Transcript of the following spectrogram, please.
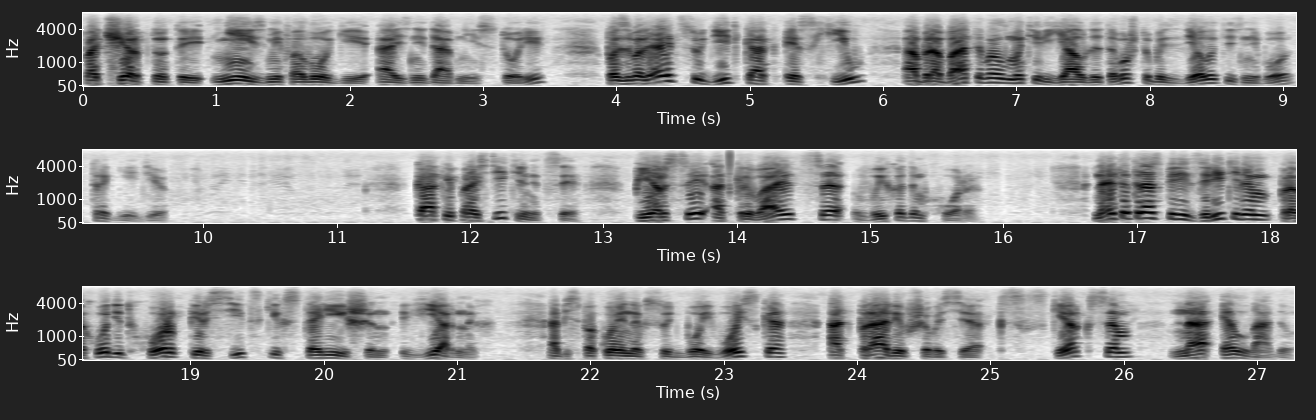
подчерпнутый не из мифологии, а из недавней истории, позволяет судить, как Эсхил обрабатывал материал для того, чтобы сделать из него трагедию. Как и просительницы, персы открываются выходом хора. На этот раз перед зрителем проходит хор персидских старейшин, верных, обеспокоенных судьбой войска, отправившегося к Скерксам на Элладу.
